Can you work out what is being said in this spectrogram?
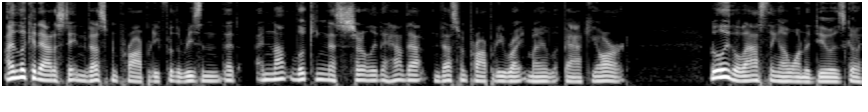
I look at out of state investment property for the reason that I'm not looking necessarily to have that investment property right in my backyard. Really, the last thing I want to do is go,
